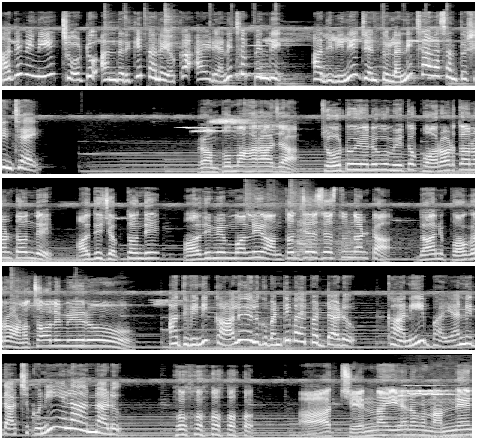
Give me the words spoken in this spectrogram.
అది విని చోటు అందరికి తన యొక్క ఐడియాని చెప్పింది. అది విని జంతువులన్నీ చాలా సంతోషించాయి. రంపు మహారాజా చోటు ఏనుగు మీతో పోరాడతానంటోంది. అది చెప్తోంది అది మిమ్మల్ని అంతం చేసేస్తుందంట. దాని పొగరు అణచాలి మీరు. అది విని కాలు ఎలుగుబంటి భయపడ్డాడు కానీ భయాన్ని దాచుకుని ఇలా అన్నాడు. ఆ చిన్న ఏనుగు నన్నేం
